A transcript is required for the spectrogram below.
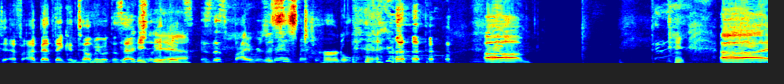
Def- I bet they can tell me what this actually Yeah. is. Is this virus this is turtle. um, uh,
